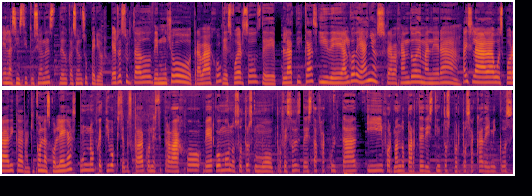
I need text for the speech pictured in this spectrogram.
en las instituciones de educación superior. Es resultado de mucho trabajo, de esfuerzos, de pláticas y de algo de años trabajando de manera aislada o esporádica aquí con las colegas. Un objetivo que se buscaba con este trabajo, ver cómo nosotros como profesores de esta facultad y formando parte de distintos cuerpos académicos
